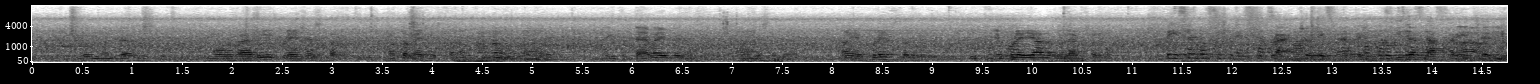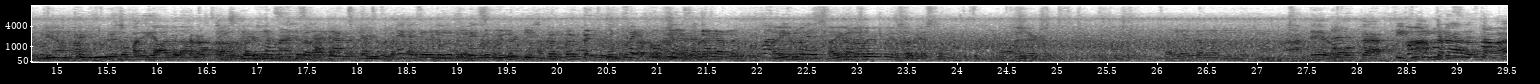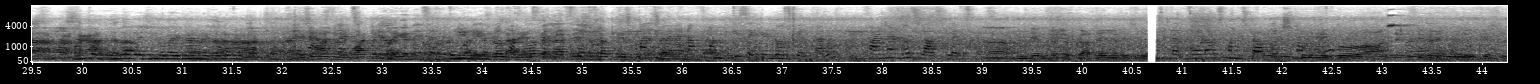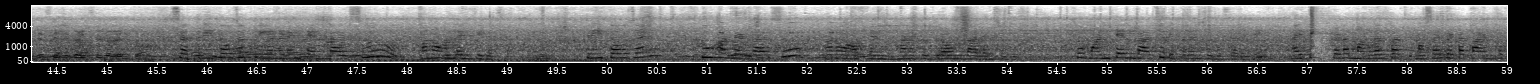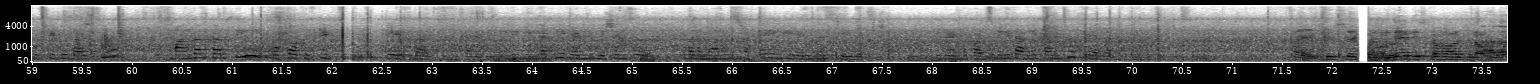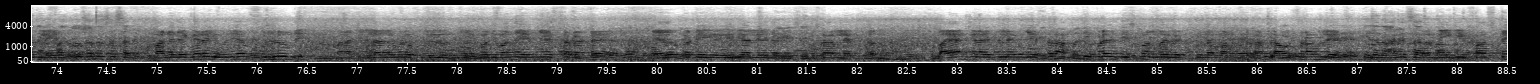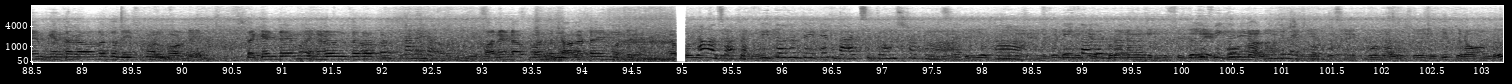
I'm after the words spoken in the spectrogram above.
మూడు బ్యాగులు. ఇప్పుడు వేసేస్తారు. మొత్తం వేసేస్తారు. ఇప్పుడు టైం అయిపోయింది. ఆ, ఎప్పుడు వేస్తారు? ఎప్పుడు వేయాలి? వీళ్ళు యాక్చువల్గా బేసల్ డోస్ ఇప్పుడు వేస్తారు ఇప్పుడు యాక్చువల్లీ ఒక రోజు సీజన్ కాస్త వేసేది ఇంకో పదిహేను రోజుల తర్వాత డిమాండ్ అదే ఇప్పుడు వీళ్ళు తీసుకొని పోయి పెట్టుకుంటున్నారు వీళ్ళు ఎప్పుడు వేయాలి ఐదు రోజులు అయిపోయింది సార్ వేస్తాం చల్లేటన్నా అంటే ఒక్కొక్క అంతటా కాదు కదా సెకండ్ డోస్ వెళ్తారు ఫైనల్ డోస్ లాస్ట్లో వేస్తారు ఇప్పుడు అదే చెప్తుంది గోడౌన్స్ మన స్టాక్ ఇప్పుడు వచ్చినప్పుడు మీకు ఆన్లైన్ ఫిగర్ ఎంత చూపిస్తుంది ఫిజికల్ ఫిగర్ ఎంత ఉంది? Sir three thousand three hundred and ten bags మన online figure sir. Three thousand two hundred bags మనం ఆఫ్లైన్ మనకు గ్రౌండ్ బ్యాలెన్స్ ఉంది so one ten bags difference ఉంది సార్ ఇది. అయితే ఇక్కడ మంగళపర్తి మసాయిపేట పాయింట్లో ఫిఫ్టీ టూ బ్యాగ్స్ మంగళపర్తి ఒక ఫిఫ్టీ ఫిఫ్టీ ఎయిట్ బ్యాగ్స్ ఉంది సార్ ఇది. ఇది వీళ్ళకి రెండు మిషన్స్ ఇవాళ మార్నింగ్ స్ట్రక్ ఇది ఎంట్రెస్ చేయలేదు ఈ రెండు పాయింట్స్ మిగతా అన్ని పాయింట్స్ క్లియర్గా ముందే తీసుకోవాల్సిన అవసరం లేదు. సార్. మన దగ్గర యూరియా ఫుల్ ఉంది. మన జిల్లాలో కూడా ఫుల్ ఉంది. కొద్దిమంది ఏం చేస్తారంటే ఏదో ఒకటి యూరియా లేదని పుకార్లు లేపుతారు. భయానికి రైతులు ఏం చేస్తారు? అంత ఇప్పుడే తీసుకొని పోయి పెట్టుకుందాం అనుకుంటారు అట్లా అవసరం లేదు. ఇది మీకు ఫస్ట్ టైంకి ఎంత కావాలో తీసుకొని పోండి. సెకండ్ టైం ఎన్ని రోజుల తర్వాత? వన్ అండ్ హాఫ్ మంత్ చాలా టైం ఉంది. Three thousand three bags ground stock ఎక్కువ ఉండాలి? సో ఇది గ్రౌండ్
